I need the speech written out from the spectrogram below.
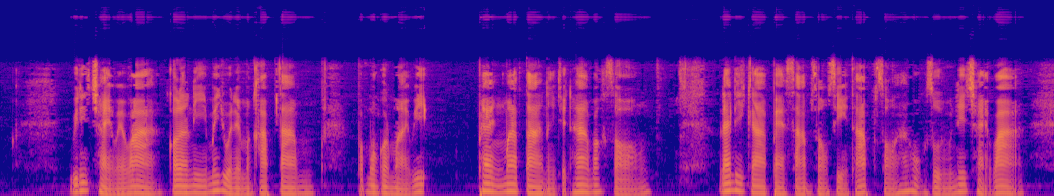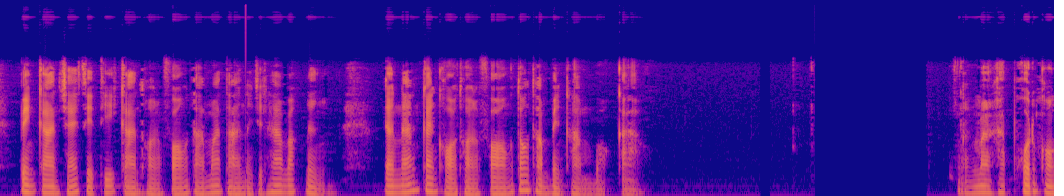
2556 วินิจฉัยไว้ว่า กรณีไม่อยู่ในบังคับตามประมวลกฎหมายวิแพ่งมาตรา 175 วรรค 2 และฎีกา 8324ทับ2560 วินิจฉัยว่า เป็นการใช้สิทธิการถอนฟ้องตามมาตรา 175 วรรค1ดังนั้นการขอถอนฟ้องต้องทำเป็นคำบอกกล่าวถัดมาครับผลของ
